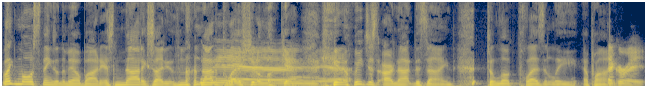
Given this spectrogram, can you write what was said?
like most things on the male body. It's not exciting, not, not a pleasure to look at. Yeah, You know, we just are not designed to look pleasantly upon. Agreed.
